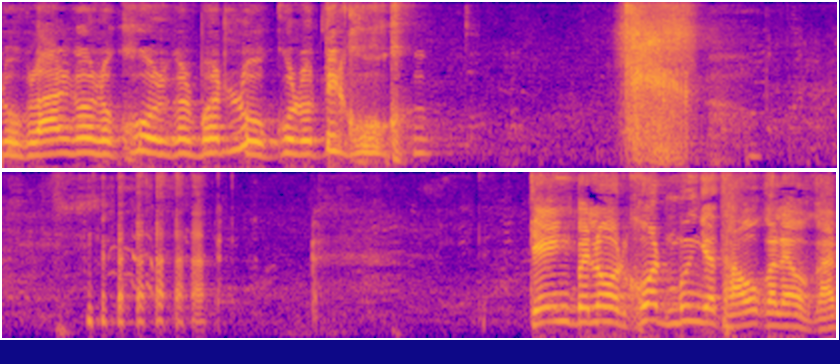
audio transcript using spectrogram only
ลูกหลานก็เราคูดกันเบิดลูกกูเราติดคุกเก่งไปโลดโคตรมึงอย่าเท่าก็แล้วกัน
